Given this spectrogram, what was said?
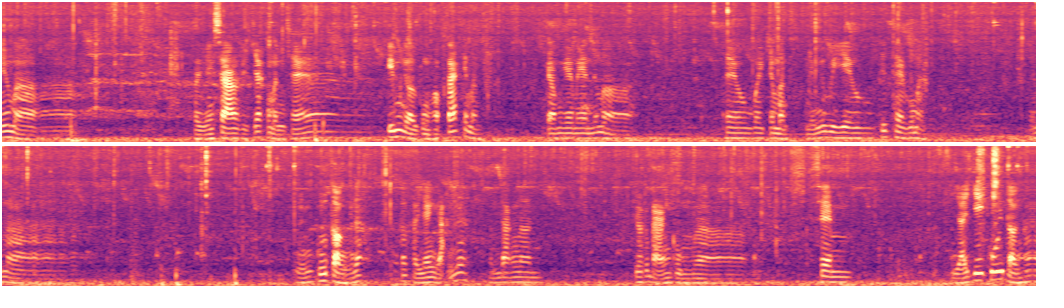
Nếu mà à, thời gian sau thì chắc mình sẽ kiếm người cùng hợp tác với mình. Cameraman để mà theo quay cho mình những cái video tiếp theo của mình. Để mà những cuối tuần đó có thời gian rảnh đó, mình đăng lên cho các bạn cùng à, xem giải trí cuối tuần thôi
